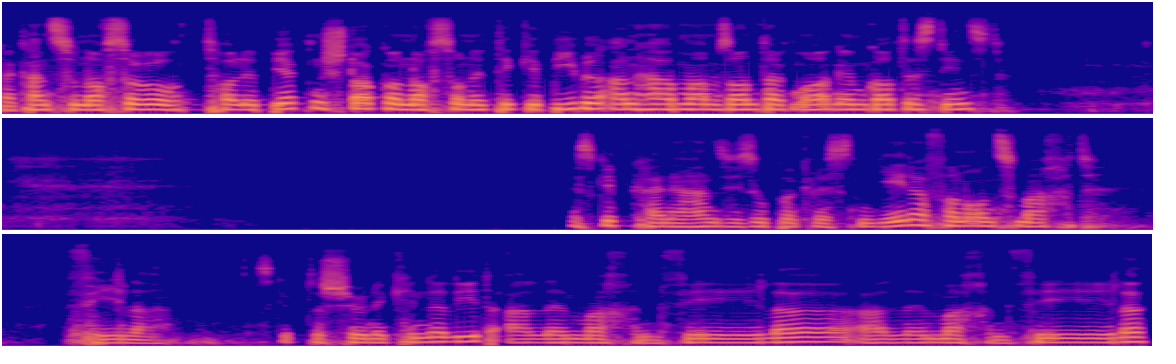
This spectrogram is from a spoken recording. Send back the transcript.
Da kannst du noch so tolle Birkenstock und noch so eine dicke Bibel anhaben am Sonntagmorgen im Gottesdienst. Es gibt keine Hansi-Superchristen. Jeder von uns macht Fehler. Es gibt das schöne Kinderlied, alle machen Fehler, alle machen Fehler,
